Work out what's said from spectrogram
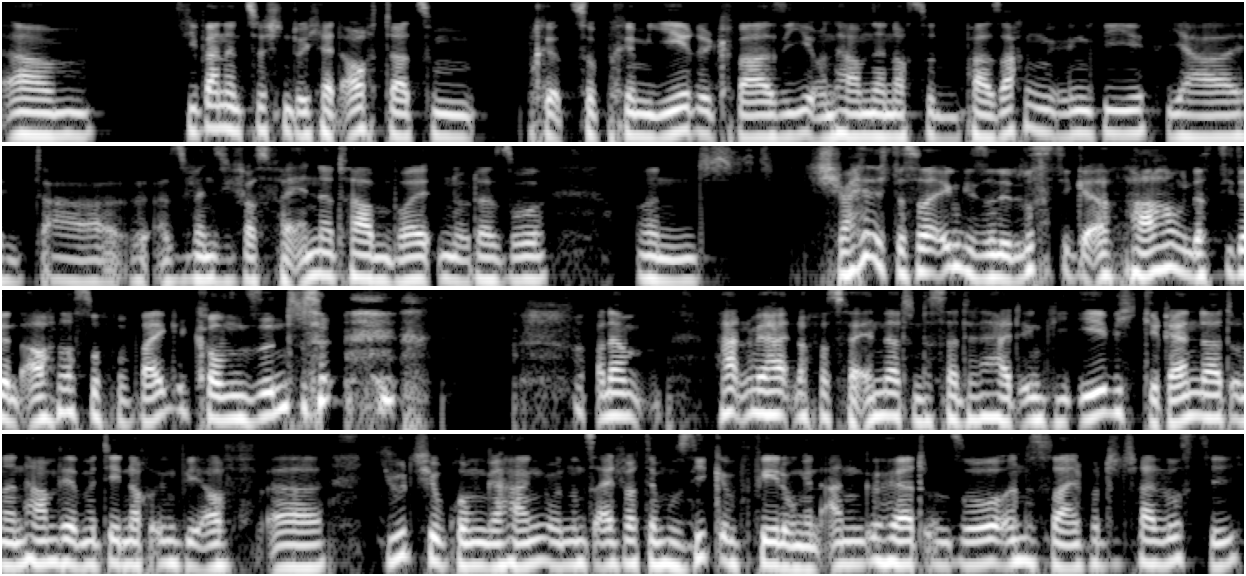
Ähm, die waren inzwischen durch halt auch da zum zur Premiere quasi und haben dann noch so ein paar Sachen irgendwie, ja, da, also wenn sie was verändert haben wollten oder so. Und ich weiß nicht, das war irgendwie so eine lustige Erfahrung, dass die dann auch noch so vorbeigekommen sind. Und dann hatten wir halt noch was verändert und das hat dann halt irgendwie ewig gerendert und dann haben wir mit denen noch irgendwie auf äh, YouTube rumgehangen und uns einfach der Musikempfehlungen angehört und so und es war einfach total lustig.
